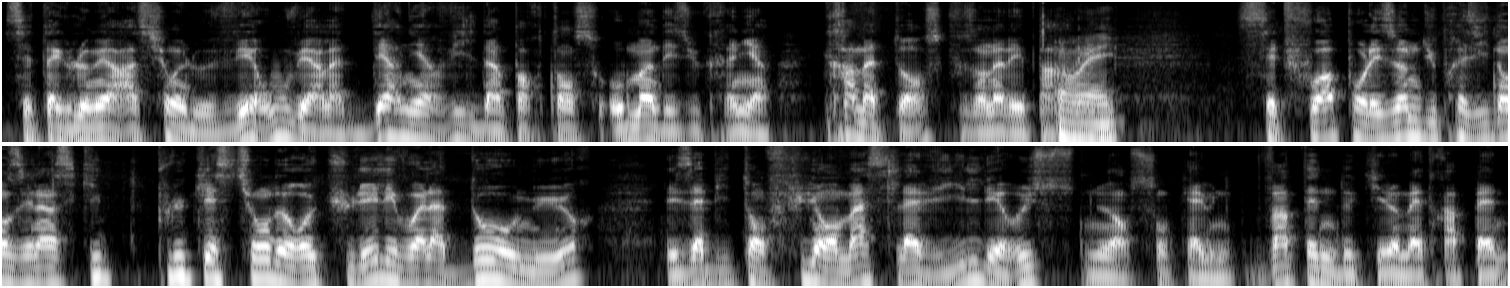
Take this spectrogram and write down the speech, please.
Cette agglomération est le verrou vers la dernière ville d'importance aux mains des Ukrainiens, Kramatorsk, vous en avez parlé. Cette fois, pour les hommes du président Zelensky, plus question de reculer, les voilà dos au mur. Les habitants fuient en masse la ville, les Russes n'en sont qu'à une vingtaine de kilomètres à peine.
